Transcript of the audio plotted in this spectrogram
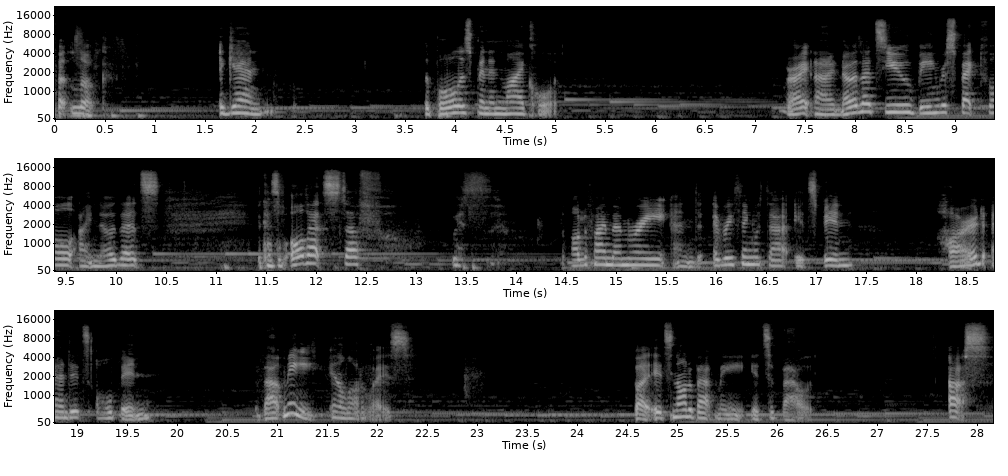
But look, again, the ball has been in my court. Right? And I know that's you being respectful. I know that's because of all that stuff with the modified memory and everything with that. It's been hard and it's all been about me in a lot of ways. But it's not about me, it's about us.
